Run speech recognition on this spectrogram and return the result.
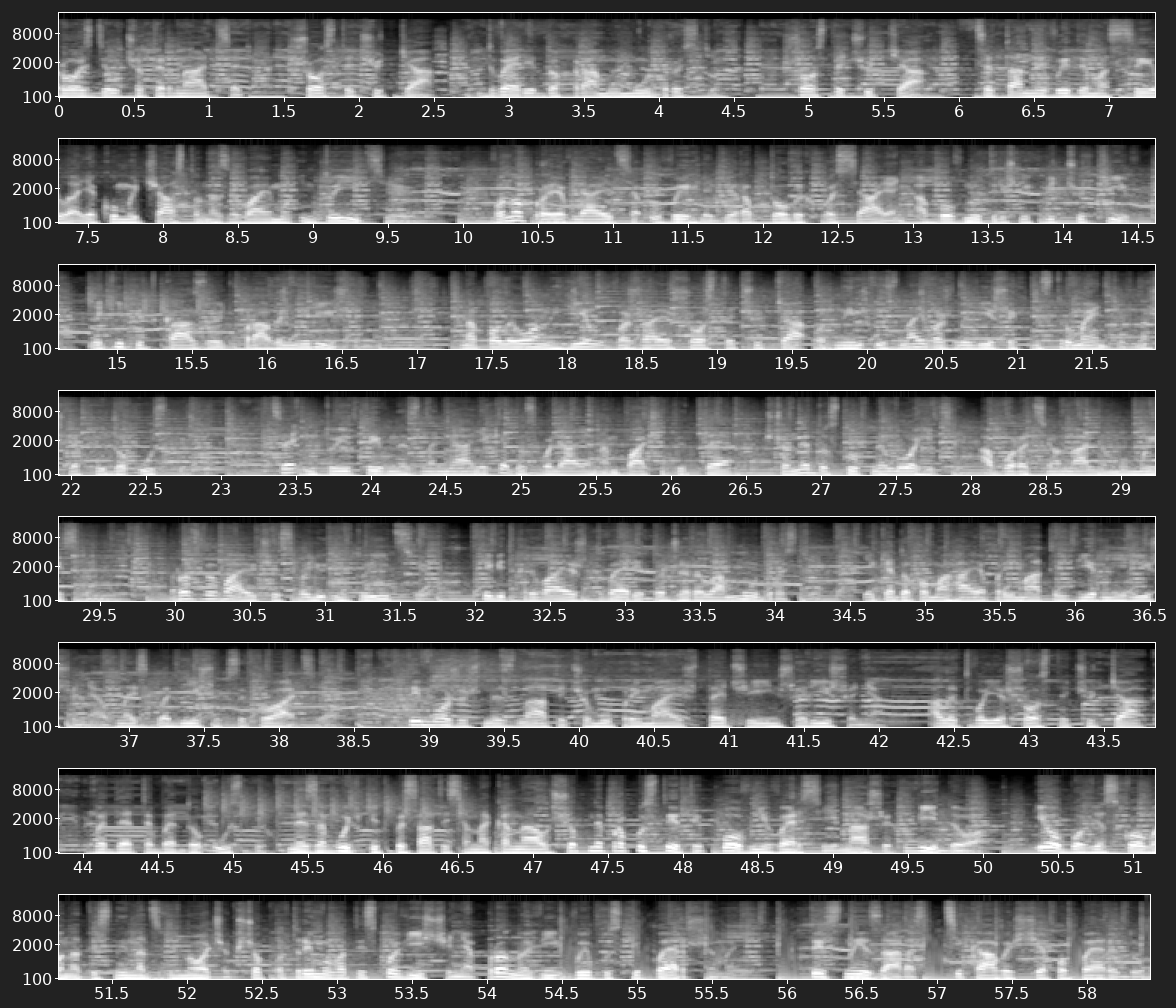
Розділ 14. Шосте чуття. Двері до храму мудрості. Шосте чуття це та невидима сила, яку ми часто називаємо інтуїцією. Воно проявляється у вигляді раптових осяянь або внутрішніх відчуттів, які підказують правильні рішення. Наполеон Гіл вважає шосте чуття одним із найважливіших інструментів на шляху до успіху. Це інтуїтивне знання, яке дозволяє нам бачити те, що недоступне логіці або раціональному мисленню. Розвиваючи свою інтуїцію, ти відкриваєш двері до джерела мудрості, яке допомагає приймати вірні рішення в найскладніших ситуаціях. Ти можеш не знати, чому приймаєш те чи інше рішення, але твоє шосте чуття веде тебе до успіху. Не забудь підписатися на канал, щоб не пропустити повні версії наших відео. І обов'язково натисни на дзвіночок, щоб отримувати сповіщення про нові випуски першими. Тисни зараз, цікаве ще попереду.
